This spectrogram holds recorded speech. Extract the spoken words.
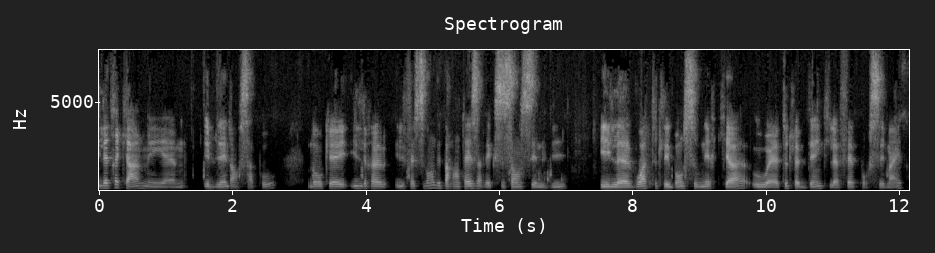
il est très calme et, et bien dans sa peau. Donc, il, re- il fait souvent des parenthèses avec ses anciennes vies. Il euh, voit tous les bons souvenirs qu'il a ou euh, tout le bien qu'il a fait pour ses maîtres.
